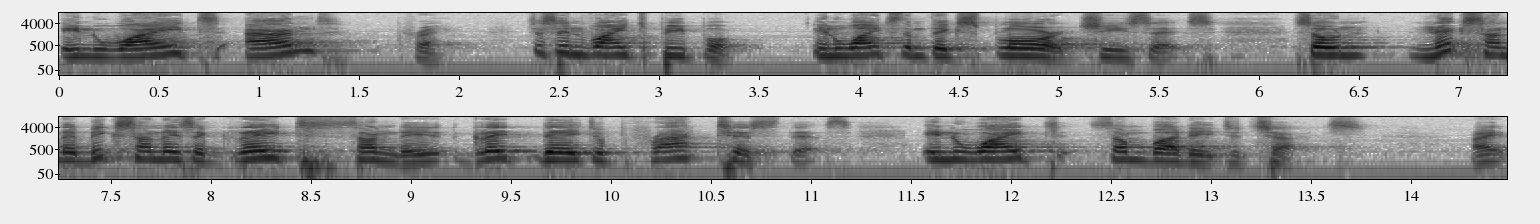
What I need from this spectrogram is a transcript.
invite and pray. Just invite people, invite them to explore Jesus. So, next Sunday, Big Sunday, is a great Sunday, great day to practice this. Invite somebody to church, right?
